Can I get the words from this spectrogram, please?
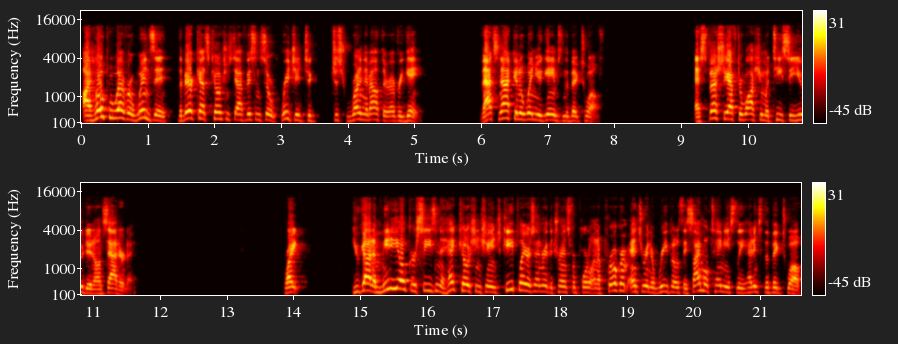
I hope whoever wins it, the Bearcats coaching staff isn't so rigid to just running them out there every game. That's not going to win you games in the Big 12, especially after watching what TCU did on Saturday. Right? You got a mediocre season, a head coaching change, key players entering the transfer portal, and a program entering a rebuild as they simultaneously head into the Big 12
